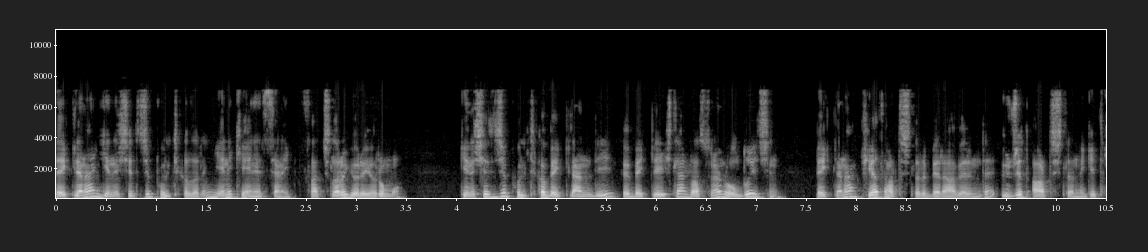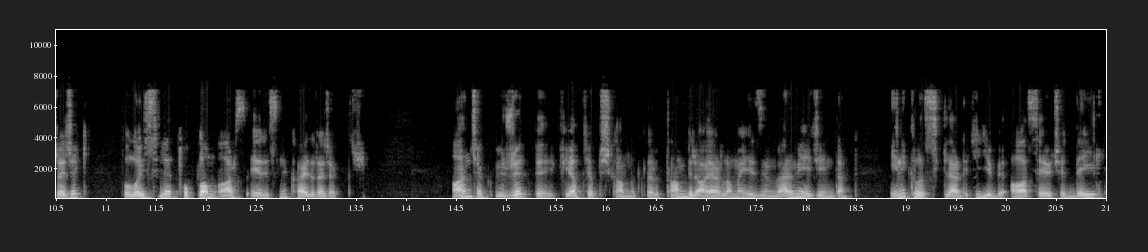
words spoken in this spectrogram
beklenen genişletici politikaların yeni Keynesyen iktisatçılara göre yorumu, genişletici politika beklendiği ve bekleyişler rasyonel olduğu için beklenen fiyat artışları beraberinde ücret artışlarını getirecek, dolayısıyla toplam arz eğrisini kaydıracaktır. Ancak ücret ve fiyat yapışkanlıkları tam bir ayarlamaya izin vermeyeceğinden yeni klasiklerdeki gibi AS3'e değil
